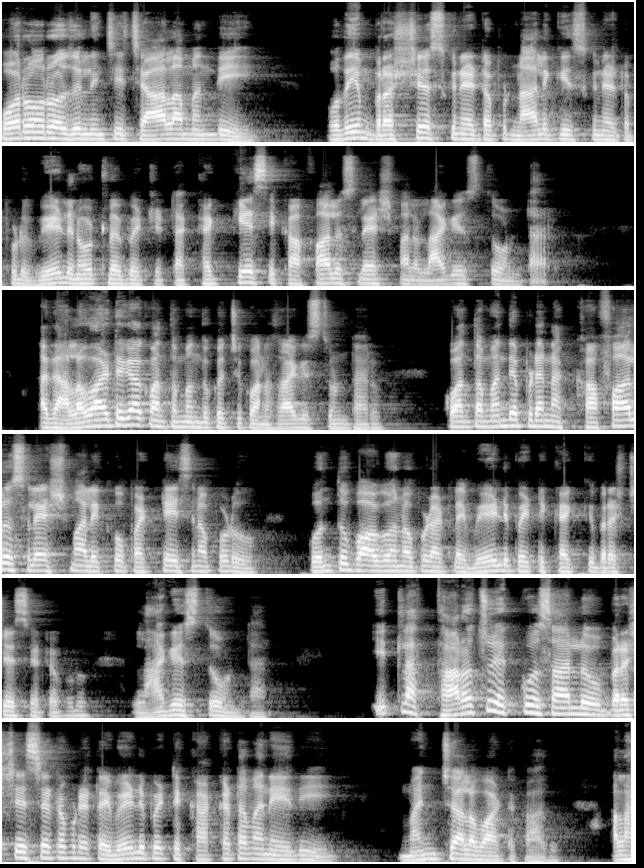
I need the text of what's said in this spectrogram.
పూర్వం రోజుల నుంచి చాలామంది ఉదయం బ్రష్ చేసుకునేటప్పుడు నాలుగు గీసుకునేటప్పుడు వేళ్ళు నోట్లో పెట్టేట కక్కేసి కఫాలు శ్లేష్మాలు లాగేస్తూ ఉంటారు. అది అలవాటుగా కొంతమందికి వచ్చి కొనసాగిస్తుంటారు. కొంతమంది ఎప్పుడైనా కఫాలు శ్లేష్మాలు ఎక్కువ పట్టేసినప్పుడు గొంతు బాగోనప్పుడు అట్లా వేళ్ళు పెట్టి కక్కి బ్రష్ చేసేటప్పుడు లాగేస్తూ ఉంటారు. ఇట్లా తరచూ ఎక్కువసార్లు బ్రష్ చేసేటప్పుడు ఇట్లా వేళ్ళు పెట్టి కక్కటం అనేది మంచి అలవాటు కాదు. అలా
